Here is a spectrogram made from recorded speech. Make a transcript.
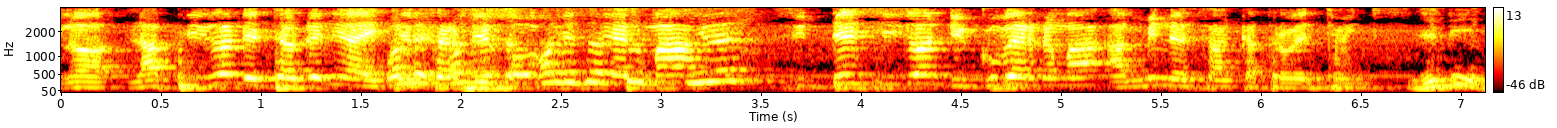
Non, la prison de Taudeni a été fermée officiellement sur décision du gouvernement en 1988. J'ai dit,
